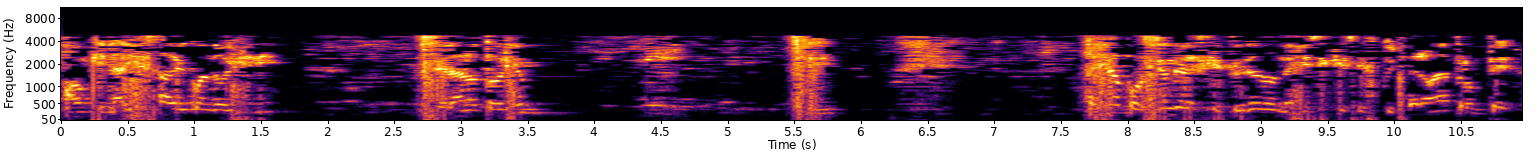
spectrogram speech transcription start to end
Aunque nadie sabe cuándo viene, ¿será notorio? Sí. Hay una porción de la escritura donde dice que se escuchará una trompeta.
